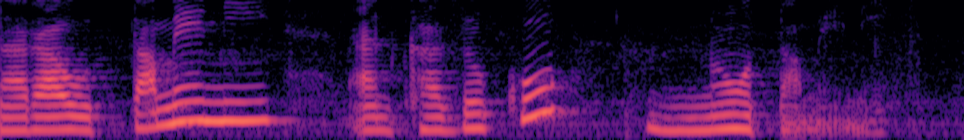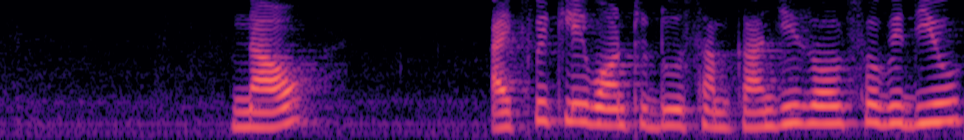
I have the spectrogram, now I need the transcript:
narau tame ni and kazoku no tame ni. Now, I quickly want to do some kanjis also with you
